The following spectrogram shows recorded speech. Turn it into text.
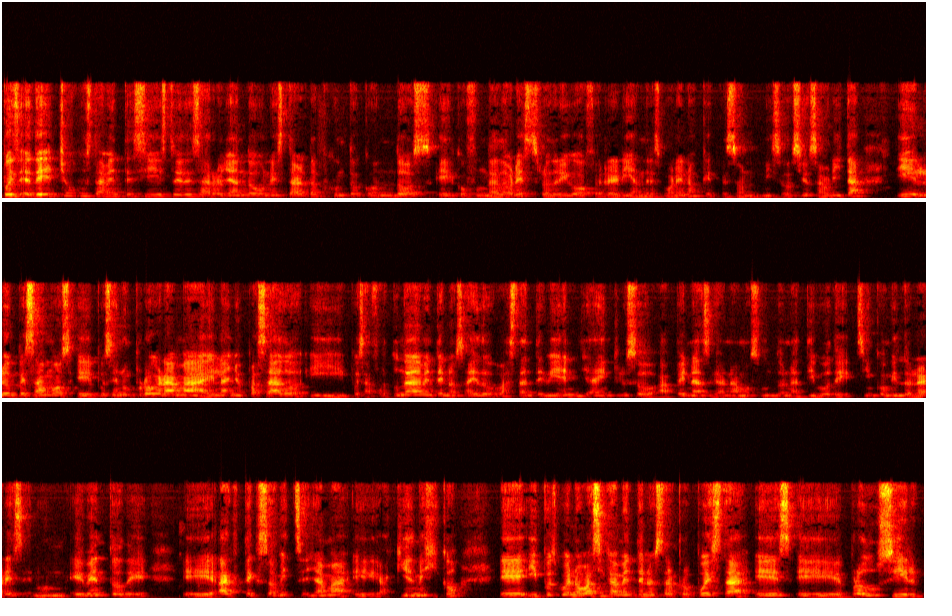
pues de hecho justamente sí estoy desarrollando una startup junto con dos eh, cofundadores, Rodrigo Ferrer y Andrés Moreno, que pues son mis socios ahorita, y lo empezamos eh, pues en un programa el año pasado y pues afortunadamente nos ha ido bastante bien, ya incluso apenas ganamos un donativo de 5 mil dólares en un evento de eh, Summit, se llama, aquí en México, y pues bueno, básicamente nuestra propuesta es producir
